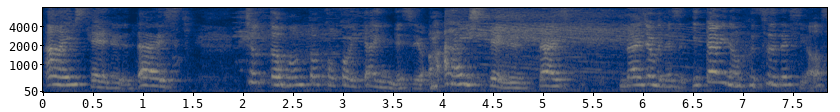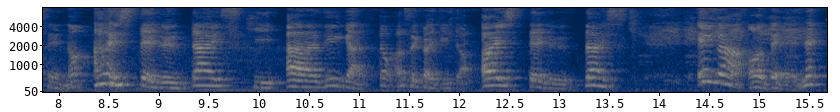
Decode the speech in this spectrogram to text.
愛してる大好き。ちょっとほんとここ痛いんですよ。愛してる大好き。大丈夫です。痛いの普通ですよ。せーの。愛してる大好き。ありがとう。汗かいてきた。愛してる大好き。笑顔でね。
